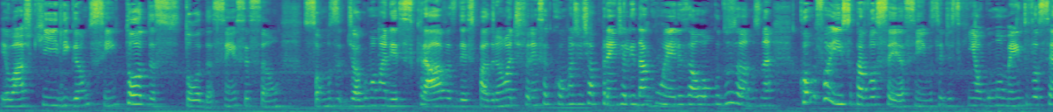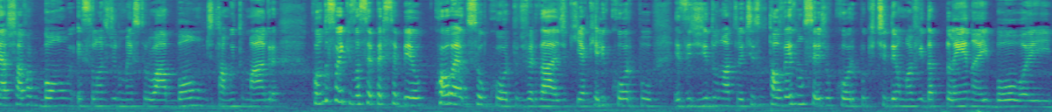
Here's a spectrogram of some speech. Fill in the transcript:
eu acho que ligamos sim, todas, todas, sem exceção, somos de alguma maneira escravas desse padrão. A diferença é como a gente aprende a lidar com eles ao longo dos anos, né? Como foi isso para você, assim? Você disse que em algum momento você achava bom esse lance de não menstruar, bom de estar tá muito magra. Quando foi que você percebeu qual era o seu corpo de verdade? Que aquele corpo exigido no atletismo talvez não seja o corpo que te deu uma vida plena e boa e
